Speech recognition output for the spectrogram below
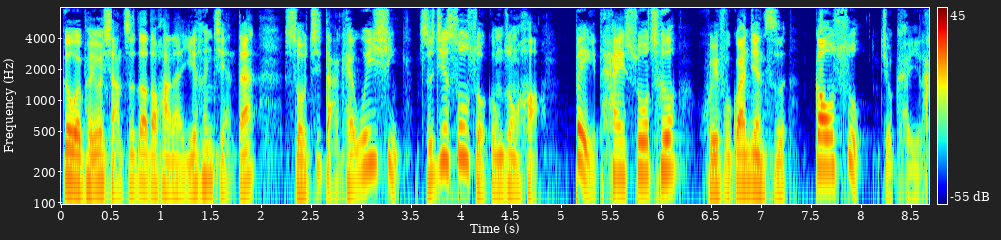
各位朋友想知道的话呢，也很简单，手机打开微信，直接搜索公众号“备胎说车”，回复关键词“高速”就可以了。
